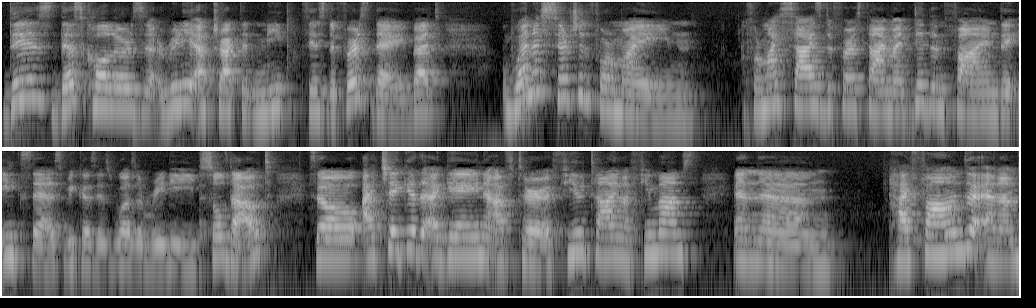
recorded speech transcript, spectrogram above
this these colors really attracted me since the first day. But when I searched for my for my size the first time I didn't find the XS because it was already sold out So I check it again after a few time, a few months, and um, I found and I'm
